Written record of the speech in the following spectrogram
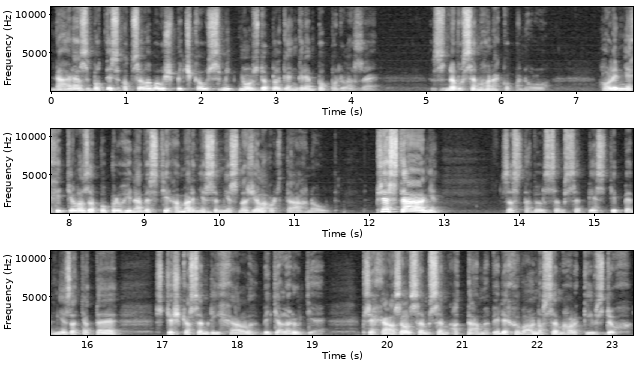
Náraz boty s ocelovou špičkou smítnul s doppelgangerem po podlaze. Znovu jsem ho nakopnul. Holly mě chytila za popruhy na vestě a marně se mě snažila odtáhnout. Přestaň! Zastavil jsem se pěsti pevně zaťaté, stěžka jsem dýchal, viděl rudě. Přecházel jsem sem a tam, vydechoval nosem horký vzduch.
